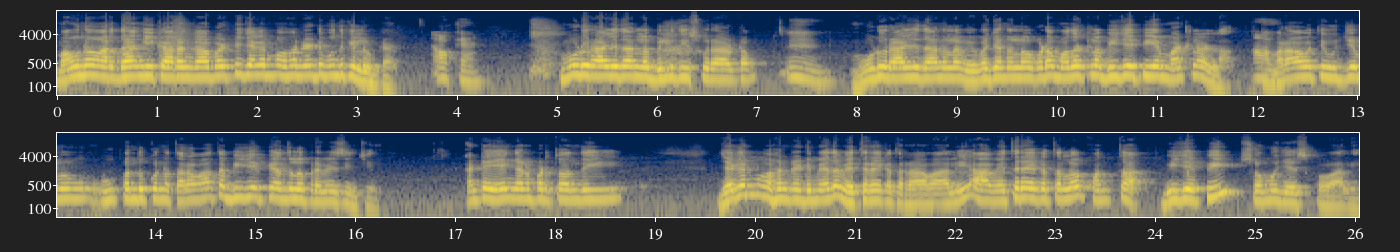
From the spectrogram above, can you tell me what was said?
మౌనం అర్ధాంగీకారం కాబట్టి జగన్మోహన్ రెడ్డి ముందుకెళ్ళి ఉంటాడు. ఓకే. మూడు రాజధానుల బిల్లు తీసుకురావటం. మూడు రాజధానుల విభజనలో కూడా మొదట్లో బీజేపీ ఏం మాట్లాడలా? అమరావతి ఉద్యమం ఊపందుకున్న తర్వాత బీజేపీ అందులో ప్రవేశించింది. అంటే ఏం కనపడుతోంది? జగన్మోహన్ రెడ్డి మీద వ్యతిరేకత రావాలి. ఆ వ్యతిరేకతలో కొంత బీజేపీ సొమ్ము చేసుకోవాలి.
